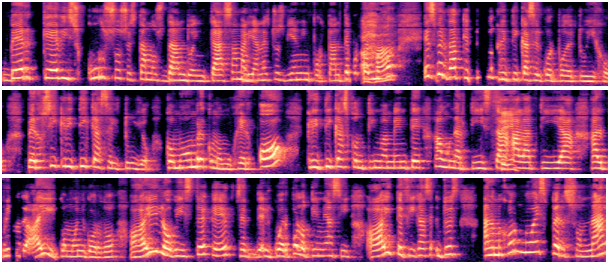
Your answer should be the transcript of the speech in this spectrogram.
ver qué discursos estamos dando en casa. Mariana, esto es bien importante porque a lo mejor es verdad que tú no criticas el cuerpo de tu hijo, pero sí criticas el tuyo, como hombre, como mujer, o criticas continuamente a un artista, a la tía, al primo de, ay, cómo engordó, ay, lo viste que el cuerpo lo tiene así, ay, te fijas. Entonces, a lo mejor no es personal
